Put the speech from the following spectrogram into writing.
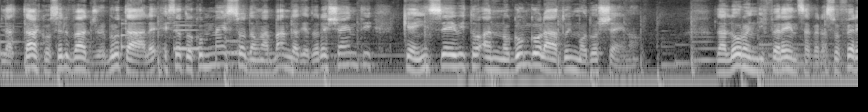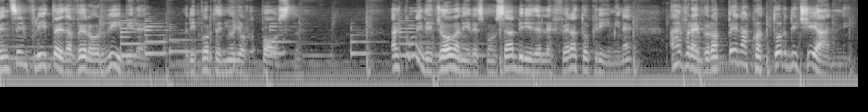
L'attacco selvaggio e brutale è stato commesso da una banda di adolescenti che in seguito hanno gongolato in modo osceno. La loro indifferenza per la sofferenza inflitta è davvero orribile, riporta il New York Post. Alcuni dei giovani responsabili dell'efferato crimine avrebbero appena 14 anni.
